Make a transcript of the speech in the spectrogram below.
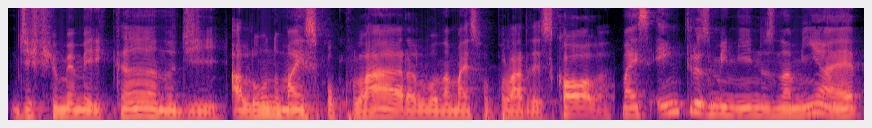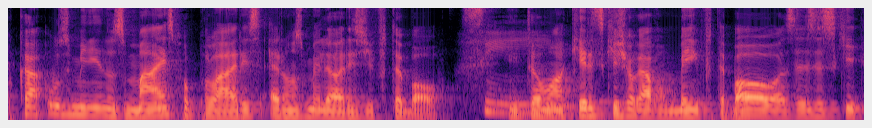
de filme americano, de aluno mais popular, aluna mais popular da escola, mas entre os meninos na minha época, os meninos mais populares eram os melhores de futebol. Sim. Então aqueles que jogavam bem futebol, às vezes que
